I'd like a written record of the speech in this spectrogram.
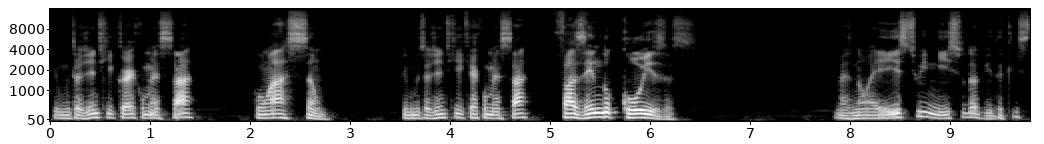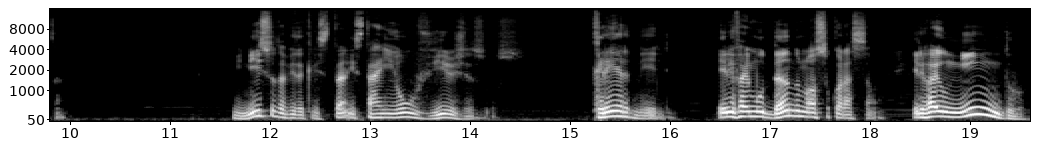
Tem muita gente que quer começar com a ação. Tem muita gente que quer começar fazendo coisas. Mas não é esse o início da vida cristã. O início da vida cristã está em ouvir Jesus, crer nele. Ele vai mudando o nosso coração, ele vai unindo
